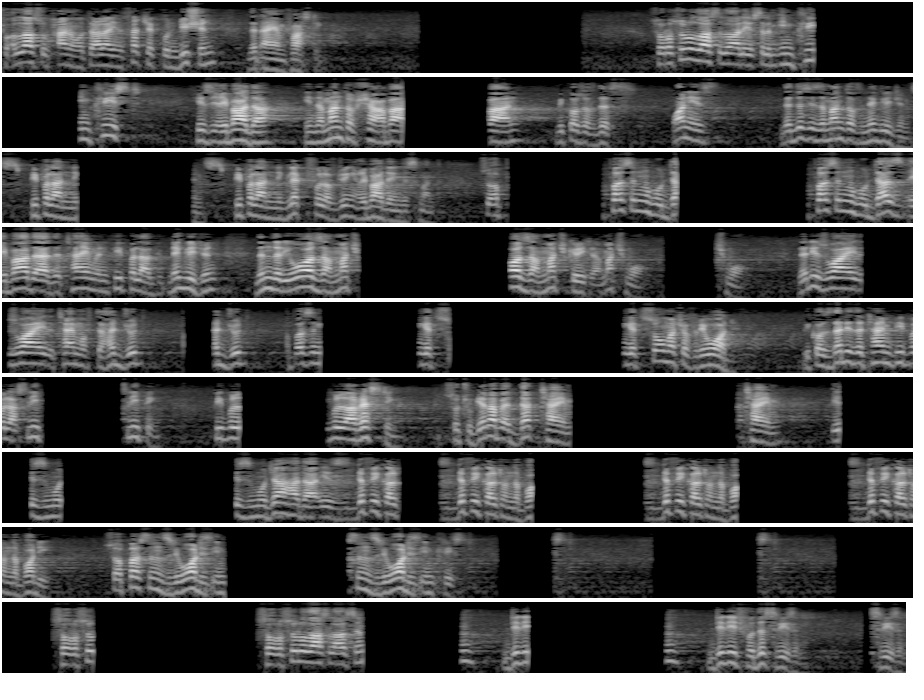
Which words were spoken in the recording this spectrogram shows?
to Allah subhanahu wa ta'ala in such a condition that I am fasting. So Rasulullah sallallahu increased, increased his ibadah in the month of Sha'ban because of this. One is that this is a month of negligence. People are. People are neglectful of doing ibadah in this month. So a person who does a person who does ibadah at the time when people are negligent, then the rewards are much rewards are much greater, much more, much more. That is why that is why the time of tahajjud, tahajjud, a person gets so, gets so much of reward because that is the time people are sleeping sleeping. People, people are resting. So to get up at that time, that time is, is, mujahada, is difficult, is difficult on the body, is difficult on the body, is difficult on the body. So a person's reward is in, person's reward is increased. So Rasul, so Rasulullah did it, did it for this reason. This reason.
